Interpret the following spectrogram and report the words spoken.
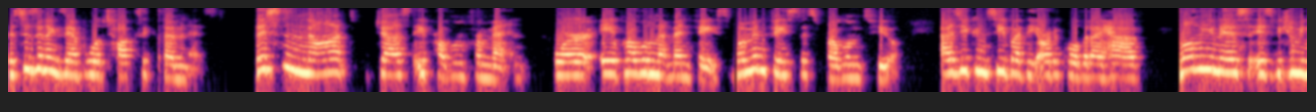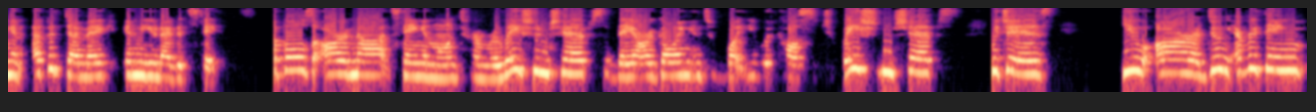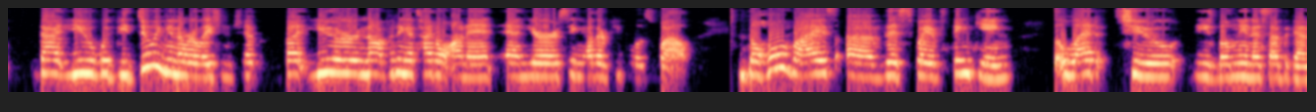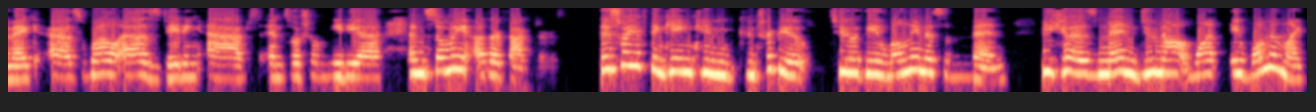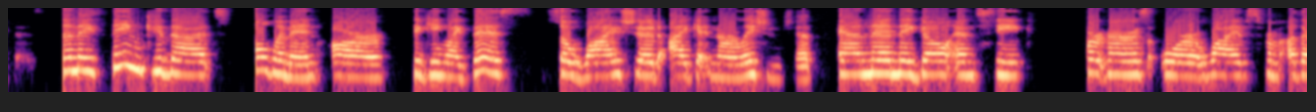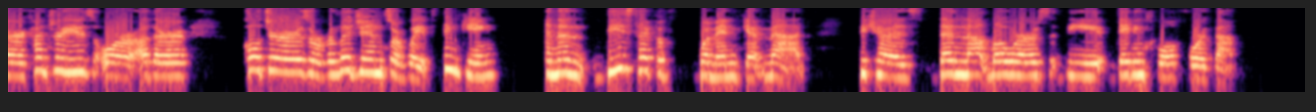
This is an example of toxic feminists. This is not just a problem for men or a problem that men face. Women face this problem too. As you can see by the article that I have, loneliness is becoming an epidemic in the United States. Couples are not staying in long term relationships, they are going into what you would call situationships, which is you are doing everything that you would be doing in a relationship, but you're not putting a title on it and you're seeing other people as well the whole rise of this way of thinking led to the loneliness epidemic as well as dating apps and social media and so many other factors. This way of thinking can contribute to the loneliness of men because men do not want a woman like this. And they think that all women are thinking like this, so why should I get in a relationship? And then they go and seek partners or wives from other countries or other cultures or religions or way of thinking. And then these type of women get mad because then that lowers the dating pool for them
